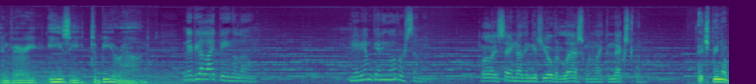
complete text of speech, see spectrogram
and very easy to be around. Maybe I like being alone. Maybe I'm getting over someone. Well, they say nothing gets you over the last one like the next one. It's been a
